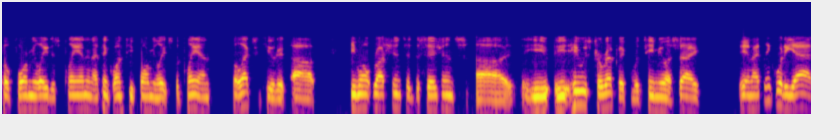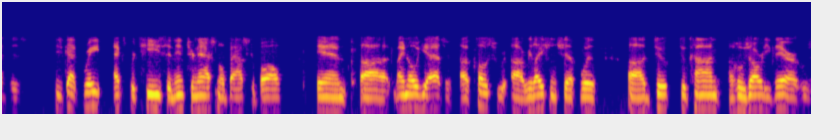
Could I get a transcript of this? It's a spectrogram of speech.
he'll formulate his plan. And I think once he formulates the plan, he'll execute it. Uh, he won't rush into decisions. Uh, he, he he was terrific with Team USA, and I think what he adds is he's got great expertise in international basketball, and uh, I know he has a, a close uh, relationship with uh, Duke Dukan, uh, who's already there, who's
